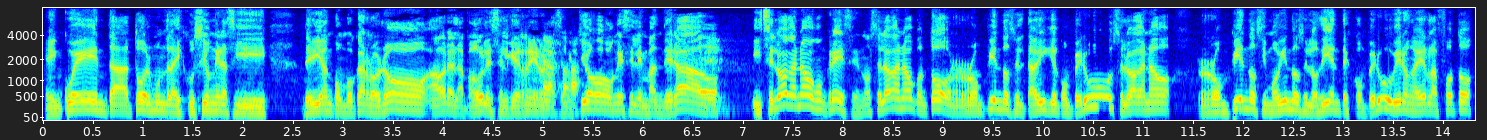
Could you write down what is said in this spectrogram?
en cuenta. Todo el mundo, la discusión era si debían convocarlo o no. Ahora la Padula es el guerrero de la selección, es el embanderado. Y se lo ha ganado con creces, ¿no? Se lo ha ganado con todo, rompiéndose el tabique con Perú, se lo ha ganado rompiéndose y moviéndose los dientes con Perú. Vieron ayer la foto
